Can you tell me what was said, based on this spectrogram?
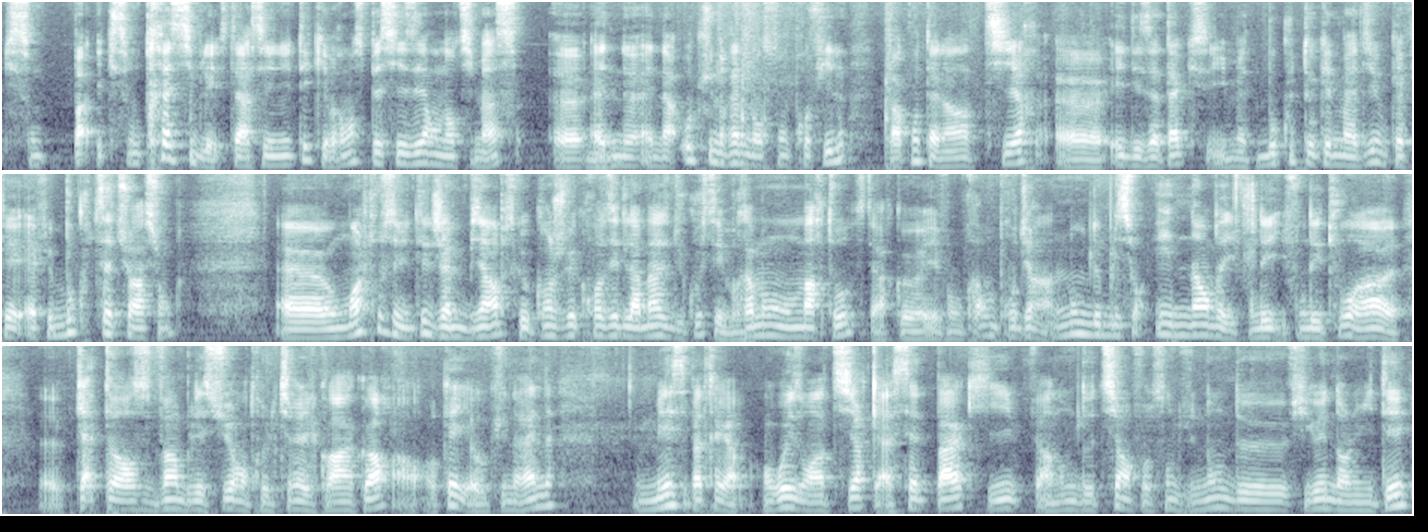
qui sont pas, qui sont très ciblées. C'est-à-dire c'est une unité qui est vraiment spécialisée en anti-masse. Elle n'a aucune reine dans son profil. Par contre, elle a un tir et des attaques. Ils mettent beaucoup de tokens maladie, donc elle fait, elle fait beaucoup de saturation. Moi, je trouve cette unité que j'aime bien parce que quand je vais croiser de la masse, du coup, c'est vraiment mon marteau. C'est-à-dire qu'ils vont vraiment produire un nombre de blessures énorme. Ils font des, ils font des tours à euh, 14, 20 blessures entre le tir et le corps à corps. Alors, ok, il n'y a aucune reine, mais c'est pas très grave. En gros, ils ont un tir qui a 7 pas qui fait un nombre de tirs en fonction du nombre de figurines dans l'unité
